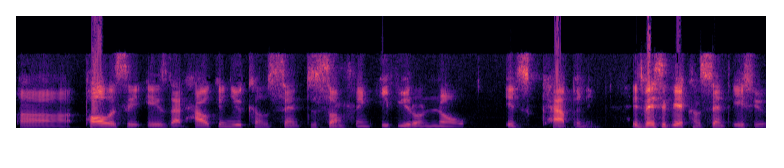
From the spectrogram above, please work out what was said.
uh, policy is that how can you consent to something if you don't know it's happening? It's basically a consent issue.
